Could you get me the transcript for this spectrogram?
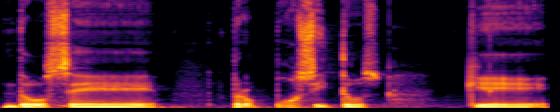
12 propósitos que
